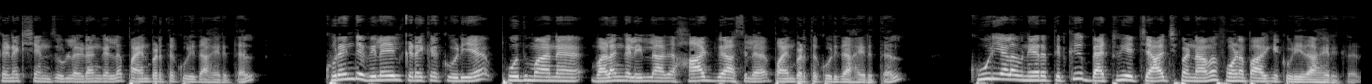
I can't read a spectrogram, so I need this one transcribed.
கனெக்ஷன்ஸ் உள்ள இடங்கள்ல பயன்படுத்தக்கூடியதாக இருத்தல். குறைந்த விலையில் கிடைக்கக்கூடிய போதுமான வளங்கள் இல்லாத ஹார்ட்வேர்ஸ்ல பயன்படுத்தக்கூடியதாக இருத்தல். கூடிய அளவு நேரத்திற்கு பேட்டரியை சார்ஜ் பண்ணாம போனை பாவிக்கக்கூடியதாக இருக்கிறது.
